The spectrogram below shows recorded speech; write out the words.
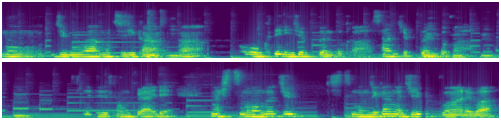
もう自分は持ち時間、まあ多くて20分とか30分とか、うんうんせいぜいそのくらいで、まあ、質問が10質問時間が10分あれば、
